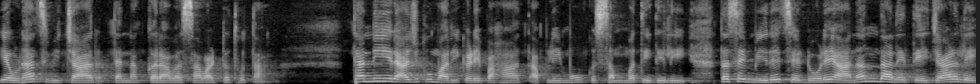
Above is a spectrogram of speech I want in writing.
एवढाच विचार त्यांना करावासा वाटत होता. त्यांनी राजकुमारीकडे पाहत आपली मूक संमती दिली. तसे मीरेचे डोळे आनंदाने तेजाळले.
